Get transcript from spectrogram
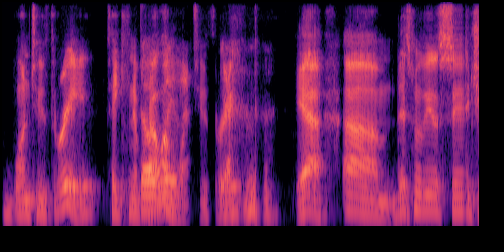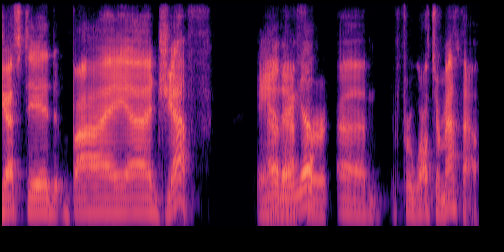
one two three, taking a Pelham one two three. Yeah. Yeah. Um, this movie was suggested by uh, Jeff and Oh, uh, for uh, for Walter Matthau.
